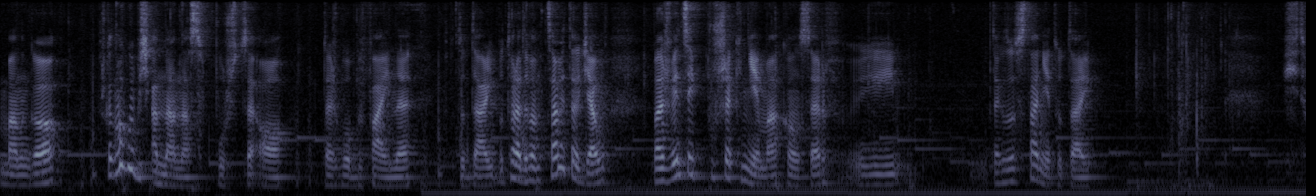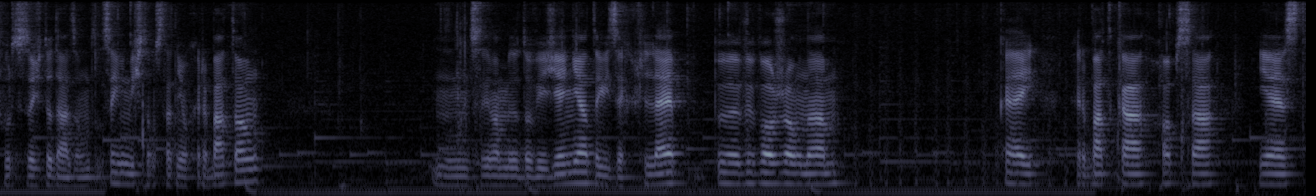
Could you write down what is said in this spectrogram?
Mango. Na przykład mógłby być ananas w puszce. O, też byłoby fajne. Dodali, bo to rady mam cały ten dział, bo aż więcej puszek nie ma, konserw i tak zostanie tutaj. Jeśli twórcy coś dodadzą. To Zajmijmy się tą ostatnią herbatą. Mm, Co tutaj mamy do dowiezienia? Tutaj widzę chleb y, wywożą nam. Okej, herbatka, hopsa jest.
